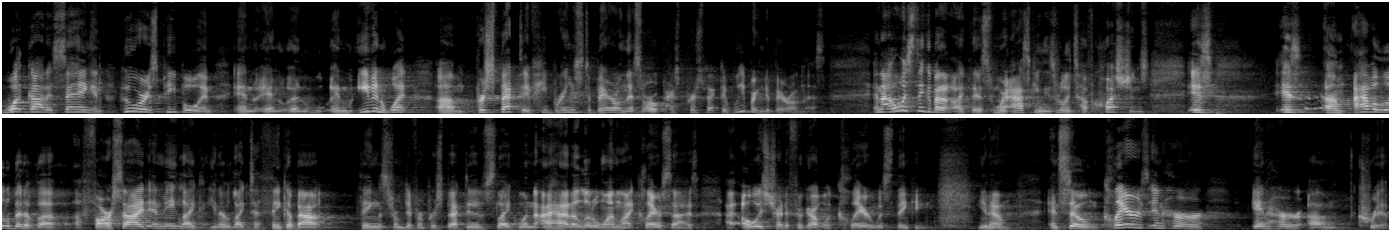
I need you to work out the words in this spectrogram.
what God is saying and who are his people, and, and, and, and, and even what um, perspective he brings to bear on this, or perspective we bring to bear on this. And I always think about it like this when we're asking these really tough questions is is um, I have a little bit of a, a, far side in me, like, you know, like to think about things from different perspectives. Like when I had a little one like Claire size, I always try to figure out what Claire was thinking, you know? And so Claire's in her, in her um, crib.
